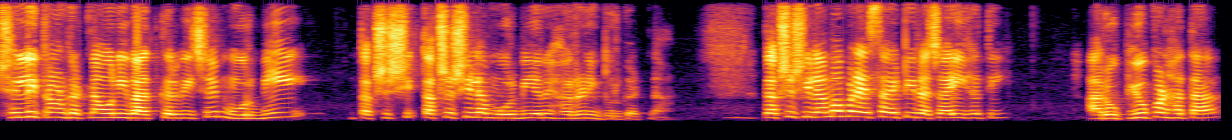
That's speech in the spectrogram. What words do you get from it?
છેલ્લી ત્રણ ઘટનાઓની વાત કરવી છે, મોરબી, તક્ષશિ, તક્ષશિલા, મોરબી અને હરણી દુર્ઘટના. તક્ષશિલામાં પણ એસઆઈટી રચાઈ હતી. આરોપીઓ પણ હતા.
